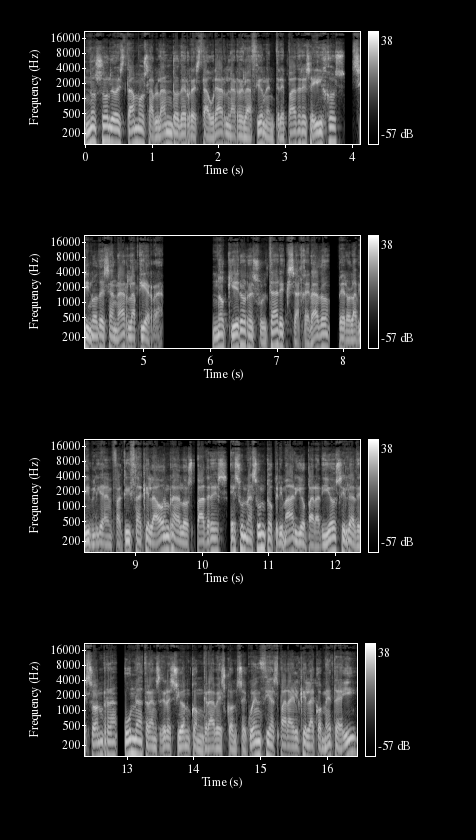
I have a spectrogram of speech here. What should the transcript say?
no solo estamos hablando de restaurar la relación entre padres e hijos, sino de sanar la tierra. No quiero resultar exagerado, pero la Biblia enfatiza que la honra a los padres es un asunto primario para Dios y la deshonra, una transgresión con graves consecuencias para el que la comete y,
